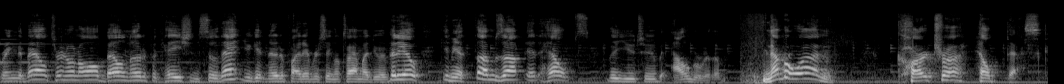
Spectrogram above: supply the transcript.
ring the bell. Turn on all bell notifications so that you get notified every single time I do a video. Give me a thumbs up. It helps the YouTube algorithm. Number one Kartra Help Desk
